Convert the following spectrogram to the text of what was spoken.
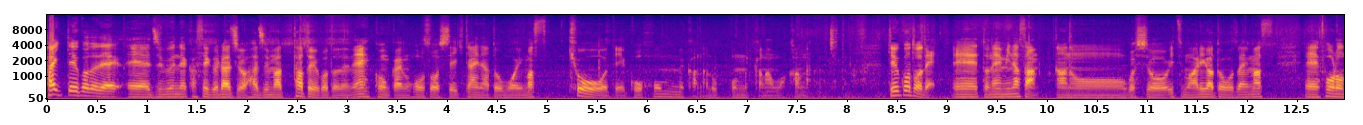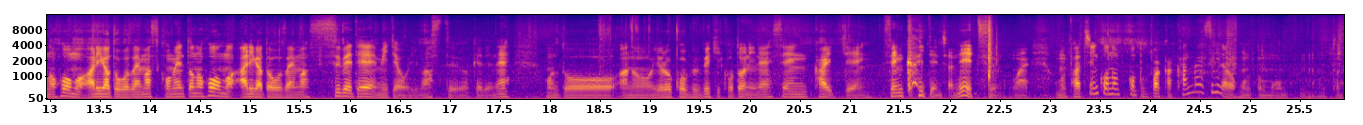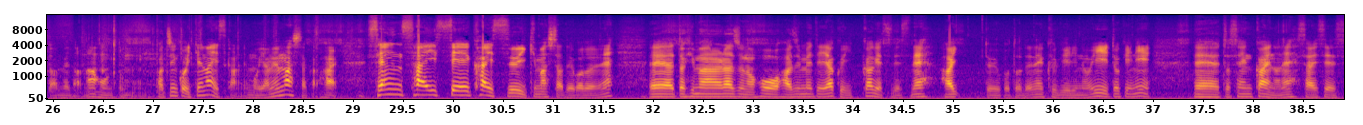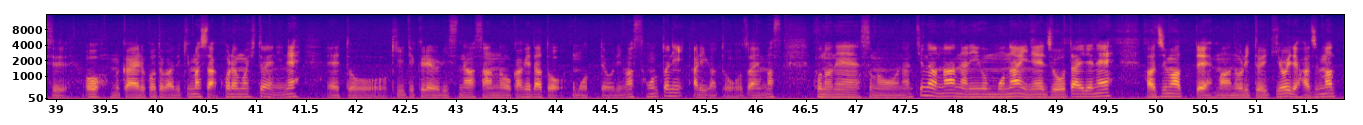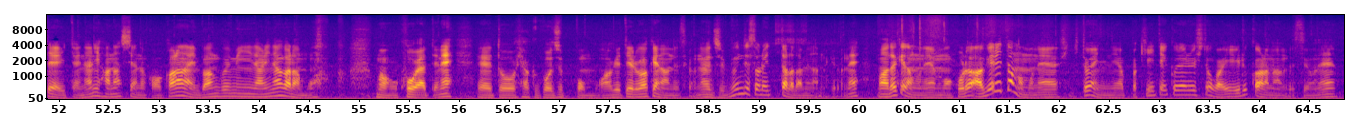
はい、ということで、えー、自分で稼ぐラジオ始まったということでね、今回も放送していきたいなと思います。今日で5本目かな、6本目かな、わかんなくなっちゃったな。ということで、えっ、ー、とね、皆さん、あのー、ご視聴いつもありがとうございます。えー、フォローの方もありがとうございます。コメントの方もありがとうございます。すべて見ております。というわけでね、本当あの喜ぶべきことにね、1000回転、1000回転じゃねえっつうの、お前。お前パチンコのことばっか考えすぎだろ、本当もう。本当ダメだな、本当もう。パチンコ行ってないですからね、もうやめましたから、はい。1000再生回数行きましたということでね、えっ、と、ヒマララジオの方を始めて約1ヶ月ですね。はい。ということでね、区切りのいい時に、えっ、ー、と、1000回のね、再生数を迎えることができました。これも一重にね、えっ、ー、と、聞いてくれるリスナーさんのおかげだと思っております。本当にありがとうございます。このね、その、なんていうんだろうな、何もないね、状態でね、始まって、まあ、ノリと勢いで始まって、一体何話してんのかわからない番組になりながらも まあ、こうやってね、えっ、ー、と、150本も上げてるわけなんですけどね、自分でそれ言ったらダメなんだけどね。まあ、だけどもね、もうこれを上げれたのもね、一重にね、やっぱ聞いてくれる人がいるからなんですよね。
